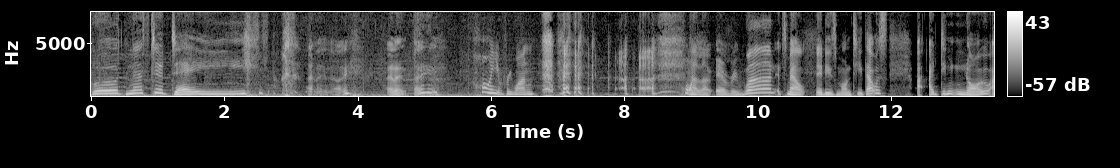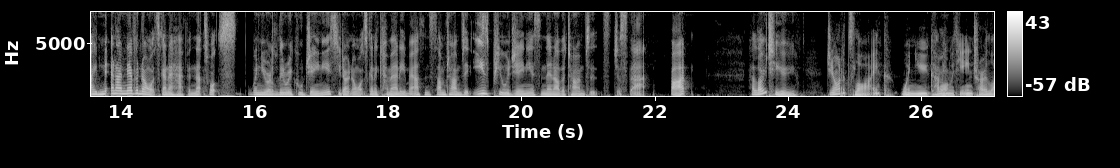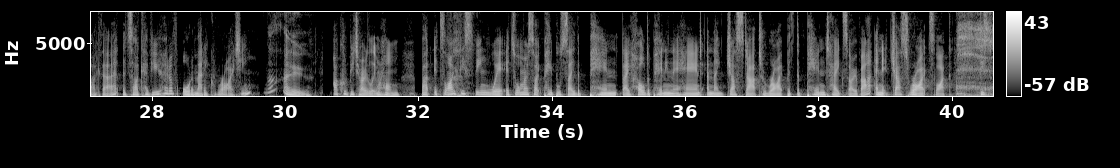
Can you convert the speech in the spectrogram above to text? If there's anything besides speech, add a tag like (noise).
goodness today. (laughs) I don't know. I don't know. Hi, everyone. (laughs) Hello, everyone. It's Mel. It is Monty. That was, I, I didn't know. I, and I never know what's going to happen. That's what's, when you're a lyrical genius, you don't know what's going to come out of your mouth. And sometimes it is pure genius, and then other times it's just that. But hello to you. Do you know what it's like when you come What? in with your intro like that? It's like, have you heard of automatic writing? No. I could be totally wrong, but it's like this thing where it's almost like people say the pen, they hold a pen in their hand and they just start to write, but the pen takes over and it just writes like oh. this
